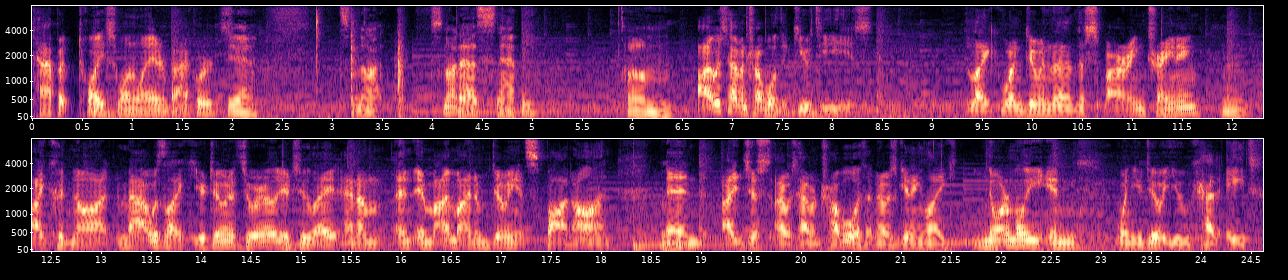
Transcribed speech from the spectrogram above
tap it twice one way or backwards. Yeah. It's not. It's not as snappy. Um. I was having trouble with the QTEs. Like when doing the the sparring training, mm-hmm. I could not. Matt was like, "You're doing it too early or too late," and I'm and in my mind, I'm doing it spot on, mm-hmm. and I just I was having trouble with it. And I was getting like normally in when you do it, you had eight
